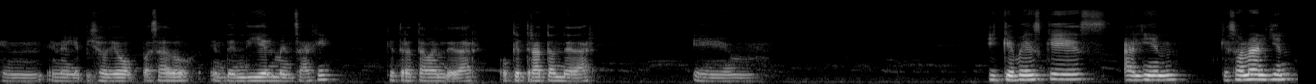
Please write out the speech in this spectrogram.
en, el episodio pasado, entendí el mensaje que trataban de dar o que tratan de dar. Em, y que ves que es alguien, que son alguien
